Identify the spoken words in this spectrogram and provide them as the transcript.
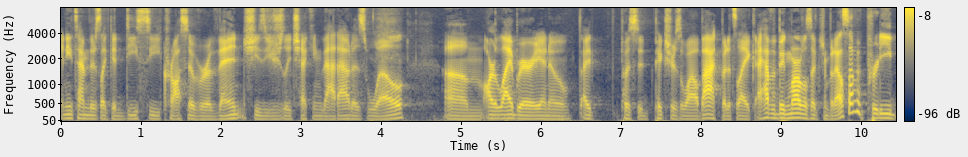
Anytime there's like a DC crossover event, she's usually checking that out as well. Um, our library, I know I posted pictures a while back, but it's like I have a big Marvel section, but I also have a pretty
